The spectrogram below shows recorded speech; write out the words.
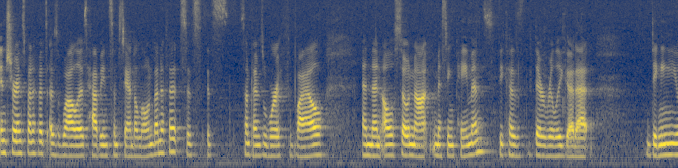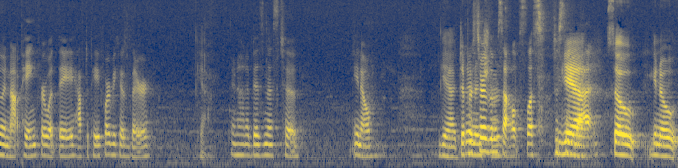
insurance benefits as well as having some standalone benefits. It's, it's sometimes worthwhile. And then also not missing payments because they're really good at dinging you and not paying for what they have to pay for because they're, Yeah. they're not a business to, you know, Yeah, different serve themselves. Let's just say Yeah. that. So, you know,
